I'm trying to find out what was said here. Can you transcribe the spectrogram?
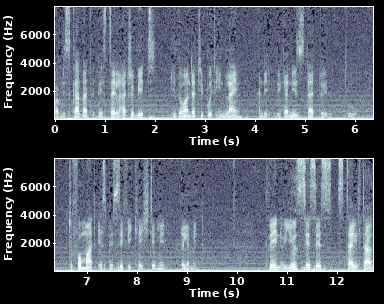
We have discussed that the style attribute is the one that we put in line and we can use that to to to format a specific HTML element then we use CSS style tag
